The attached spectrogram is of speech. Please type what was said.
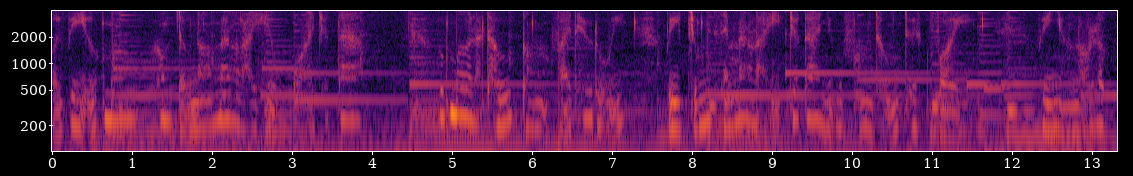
bởi vì ước mơ không tự nó mang lại hiệu quả cho ta. Ước mơ là thứ cần phải theo đuổi vì chúng sẽ mang lại cho ta những phần thưởng tuyệt vời vì những nỗ lực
